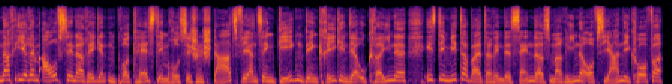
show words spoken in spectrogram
Nach ihrem aufsehenerregenden Protest im russischen Staatsfernsehen gegen den Krieg in der Ukraine ist die Mitarbeiterin des Senders Marina Ovsjanikowa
